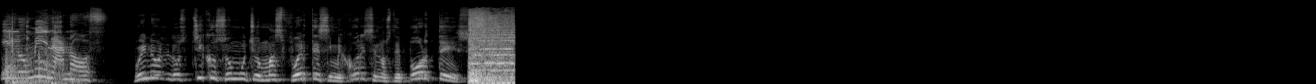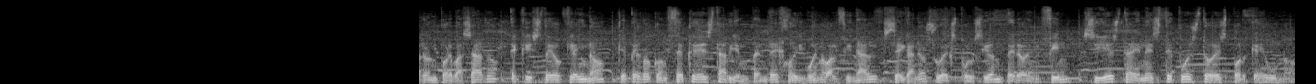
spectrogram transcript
Ilumínanos. Bueno, los chicos son mucho más fuertes y mejores en los deportes. Por basado, XD ok no, que pedo con C que está bien pendejo y bueno al final se ganó su expulsión pero en fin, si está en este puesto es porque uno.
